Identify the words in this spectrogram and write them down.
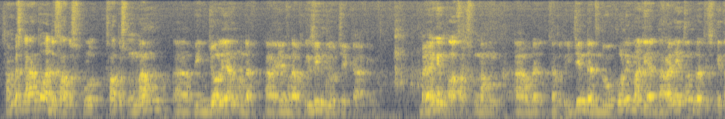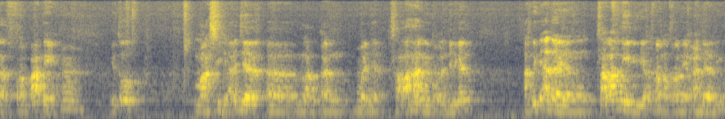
sampai sekarang tuh ada 110 106 eh, pinjol yang mendapat yang mendapat izin di OJK. gitu. Bayangin kalau 106 eh, udah dapat izin dan 25 di antaranya itu berarti sekitar seperempatnya ya. Hmm. itu masih aja eh, melakukan Hmm. banyak kesalahan gitu kan. Hmm. Jadi kan artinya ada yang salah nih di aturan-aturan yang ada nih.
